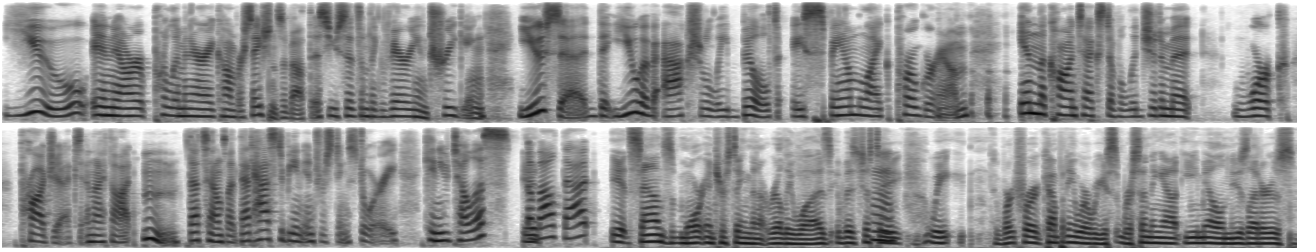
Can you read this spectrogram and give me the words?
you, in our preliminary conversations about this, you said something very intriguing. You said that you have actually built a spam like program in the context of a legitimate work project. And I thought, hmm, that sounds like that has to be an interesting story. Can you tell us it, about that? It sounds more interesting than it really was. It was just mm. a, we worked for a company where we were sending out email newsletters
